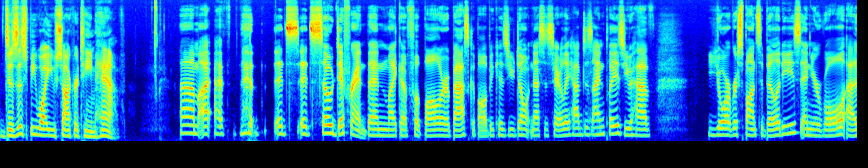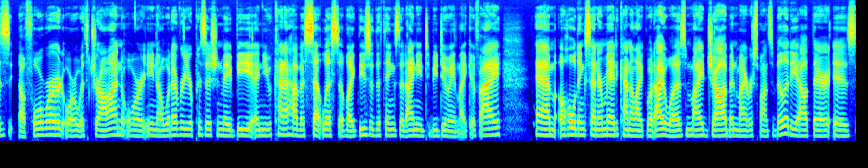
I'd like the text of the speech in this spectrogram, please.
does this BYU soccer team have? Um, I, I, it's it's so different than like a football or a basketball because you don't necessarily have design plays. You have your responsibilities and your role as a forward or withdrawn or you know whatever your position may be, and you kind of have a set list of like these are the things that I need to be doing. Like if I am a holding center mid, kind of like what I was, my job and my responsibility out there is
